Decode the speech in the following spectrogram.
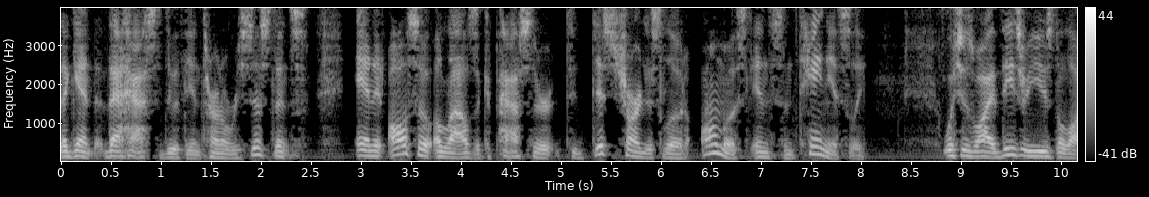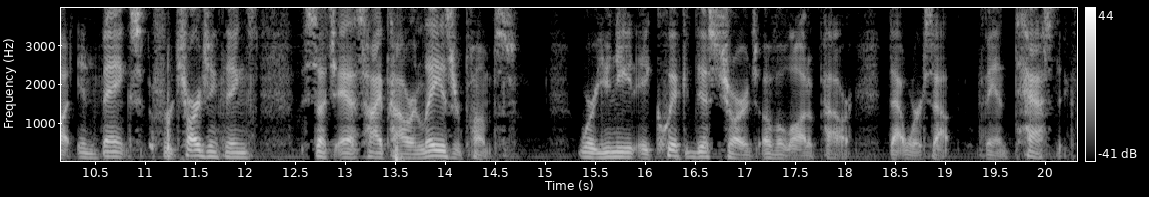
again, that has to do with the internal resistance. And it also allows the capacitor to discharge its load almost instantaneously, which is why these are used a lot in banks for charging things such as high power laser pumps where you need a quick discharge of a lot of power. That works out fantastic.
